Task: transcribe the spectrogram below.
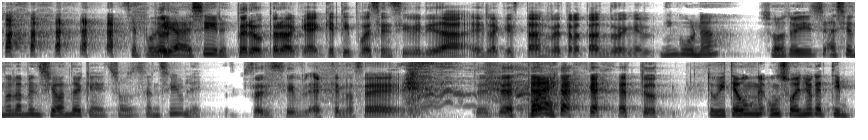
Se podría decir. Pero, pero ¿qué tipo de sensibilidad es la que estás retratando en el...? Ninguna. Solo estoy haciendo la mención de que sos sensible. Sensible, es que no sé... pues, tuviste un, un, sueño que te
